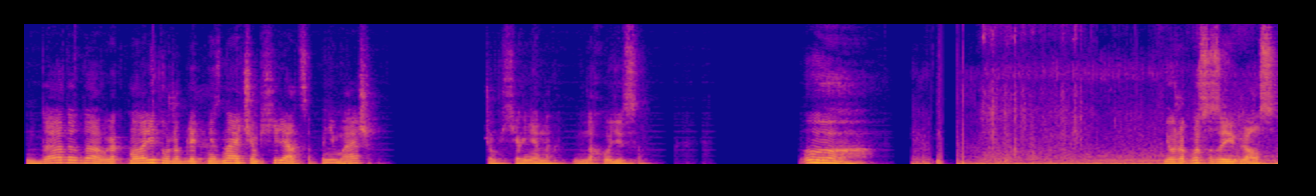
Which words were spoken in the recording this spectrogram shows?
Да-да-да, враг монолит уже, блядь, не знаю, чем хиляться, понимаешь? В чем херня на находится. Ох. Я уже просто заигрался.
